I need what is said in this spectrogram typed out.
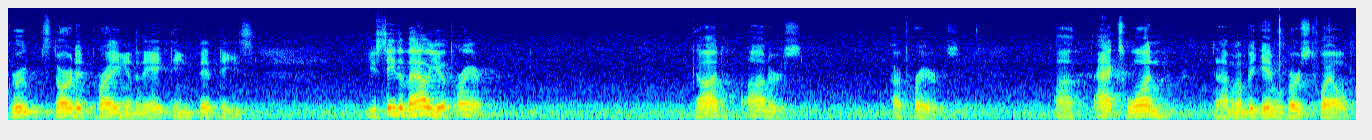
group started praying in the 1850s, you see the value of prayer. God honors our prayers. Uh, Acts 1, and I'm going to begin with verse 12.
